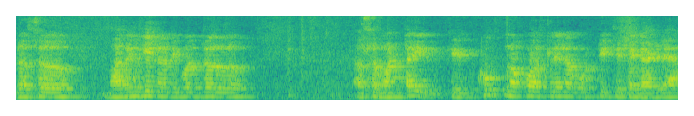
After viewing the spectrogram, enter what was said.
जसं भारंगी नदीबद्दल असं म्हणता येईल की खूप नको असलेल्या गोष्टी तिथे घडल्या.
